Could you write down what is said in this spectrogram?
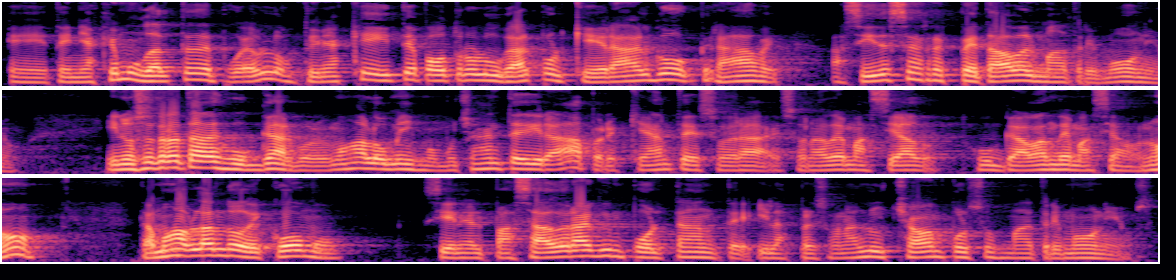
eh, tenías que mudarte de pueblo, tenías que irte para otro lugar porque era algo grave. Así de se respetaba el matrimonio. Y no se trata de juzgar, volvemos a lo mismo. Mucha gente dirá, ah, pero es que antes eso era, eso era demasiado, juzgaban demasiado. No, estamos hablando de cómo si en el pasado era algo importante y las personas luchaban por sus matrimonios,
